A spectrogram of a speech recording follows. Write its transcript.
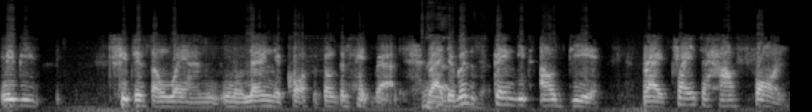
maybe sitting somewhere and, you know, learning a course or something like that, right? You're going to spend it out there, right? Trying to have fun.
